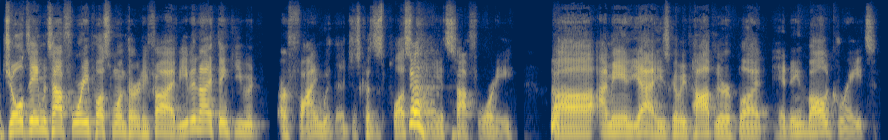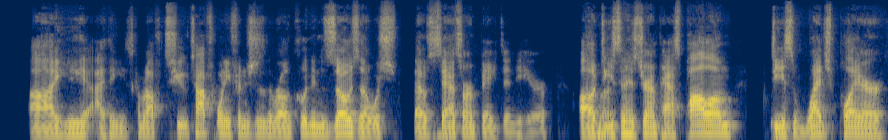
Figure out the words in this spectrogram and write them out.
Joel Dahmen top 40 plus 135. Even I think you would, are fine with it just because it's plus Yeah. money. It's top 40. Uh, I mean, yeah, he's going to be popular, but hitting the ball great. Uh, he, I think he's coming off two top 20 finishes in a row, including the Zozo, which those stats aren't baked into here. Uh, Right. Decent history on paspalum, decent wedge player.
